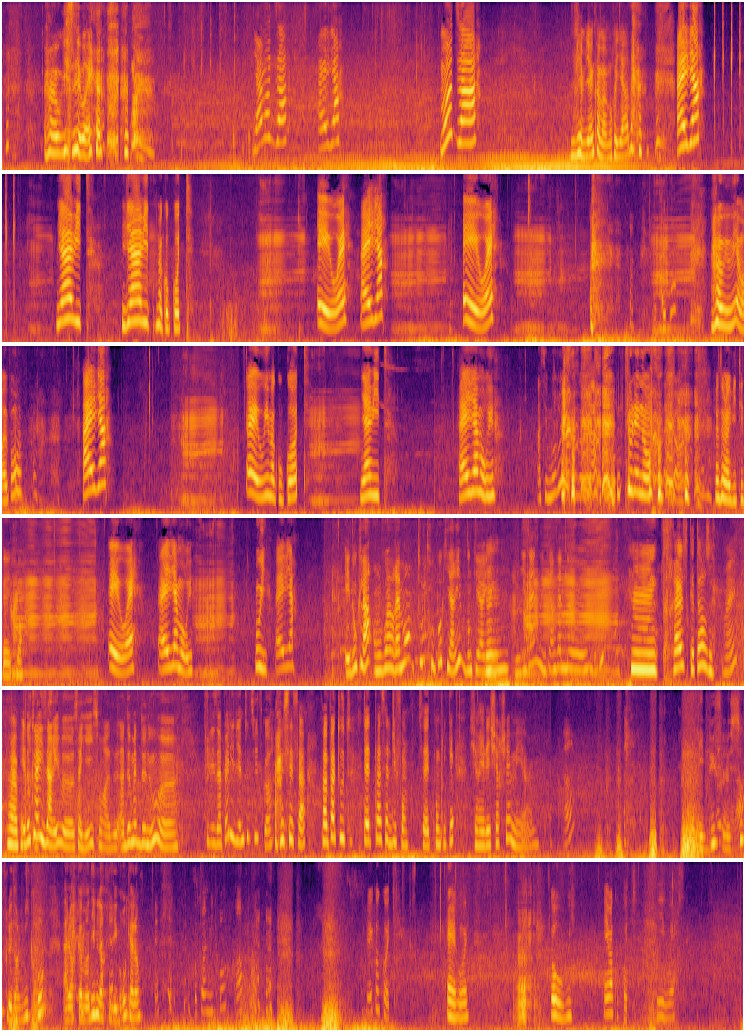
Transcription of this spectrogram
Ah oui, c'est vrai. viens, Mozza Allez, viens Mozza J'aime bien comme elle me regarde. Allez, viens Viens vite Viens vite, ma cocotte. Eh ouais Allez, viens Eh ouais Ah oui, oui, elle me répond. Allez, viens Eh oui, ma coucotte. Viens vite. Allez, viens, morue. Ah, c'est mouru Tous les noms. Elles ont l'habitude avec moi. Eh ouais. Allez, viens, morue. Oui, allez, viens. Et donc là, on voit vraiment tout le troupeau qui arrive. Donc il y a une, Mm. une dizaine, une quinzaine de, de. Hmm, 13, 14 Ouais. Ouais, Et donc là, ils arrivent, euh, ça y est, ils sont à deux, à deux mètres de nous. euh, tu les appelles, ils viennent tout de suite, quoi. c'est ça. Enfin, pas toutes. Peut-être pas celles du fond. Ça va être compliqué. J'irai les chercher, mais. euh, Les buffles soufflent dans le micro alors qu'Amandine leur fait des gros câlins. Pourtant le micro, hein Les cocottes. Eh ouais. Oh oui. Et ma cocotte. Et ouais.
